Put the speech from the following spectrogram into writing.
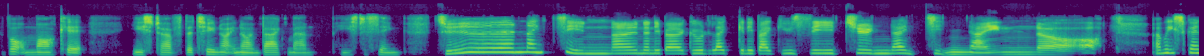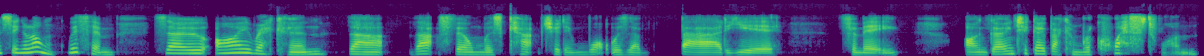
The bottom market used to have the two ninety nine bag man. He used to sing two ninety nine any bag you like any bag you see two ninety nine. Oh. And we used to go and sing along with him. So I reckon that that film was captured in what was a bad year for me. I'm going to go back and request one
